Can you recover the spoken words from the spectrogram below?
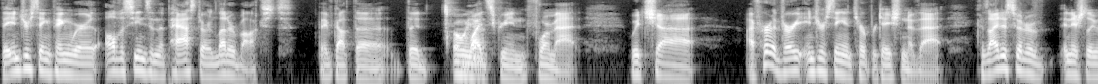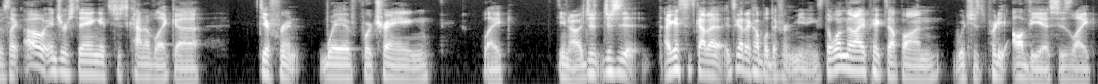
the interesting thing where all the scenes in the past are letterboxed. They've got the the Oh yeah, widescreen format, which uh, I've heard a very interesting interpretation of that because I just sort of initially was like, oh, interesting. It's just kind of like a different way of portraying, like you know, just just I guess it's got a it's got a couple different meanings. The one that I picked up on, which is pretty obvious, is like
